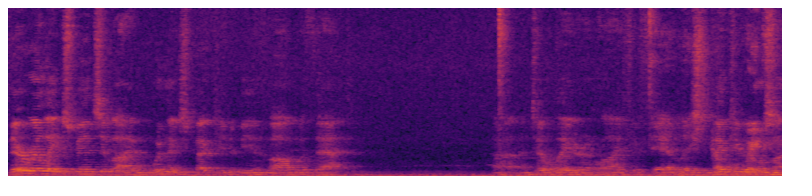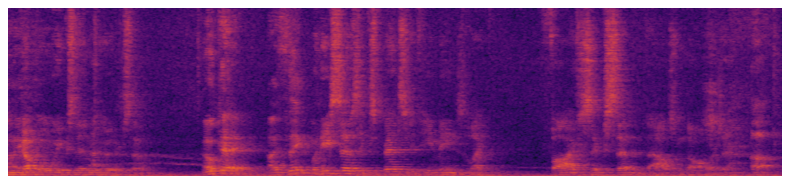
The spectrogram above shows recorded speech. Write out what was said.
they're really expensive, I wouldn't expect you to be involved with that, uh, until later in life if. Yeah, at least a Make couple of your own weeks, a money. couple of weeks into it or something. Okay, I think, When he says expensive, he means like five, six, seven thousand dollars and up.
